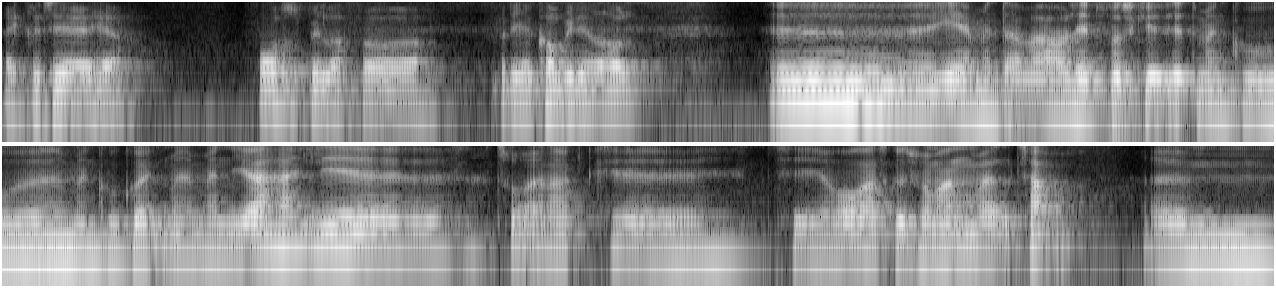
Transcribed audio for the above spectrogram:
af kriterier her. Forsvarsspiller for, for det her kombinerede hold. Øh, ja, men der var jo lidt forskelligt, man kunne, øh, man kunne gå ind med. Men jeg har egentlig, tror jeg nok, til overraskelse for mange valgt Tav. Øhm,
